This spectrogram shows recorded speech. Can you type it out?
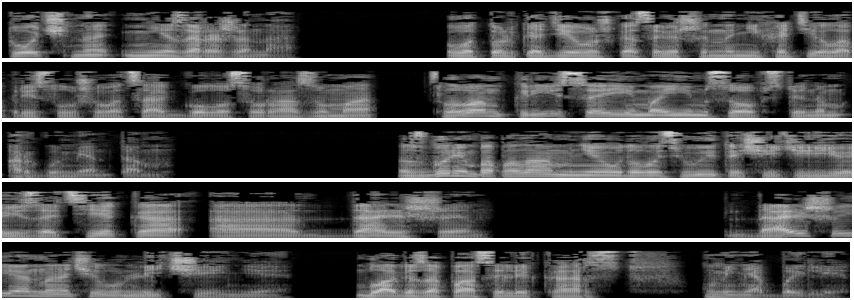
точно не заражена. Вот только девушка совершенно не хотела прислушиваться к голосу разума, словам Криса и моим собственным аргументам. С горем пополам мне удалось вытащить ее из отсека, а дальше... Дальше я начал лечение. Благо запасы лекарств у меня были.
